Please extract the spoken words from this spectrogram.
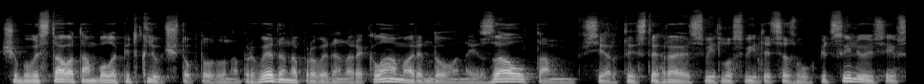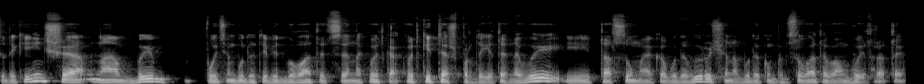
щоб вистава там була під ключ. Тобто вона приведена, проведена реклама, орендований зал, там всі артисти грають, світло світиться, звук підсилюється і все таке інше. А ви потім будете відбувати це на квитках. Квитки теж продаєте не ви, і та сума, яка буде виручена, буде компенсувати вам витрати.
